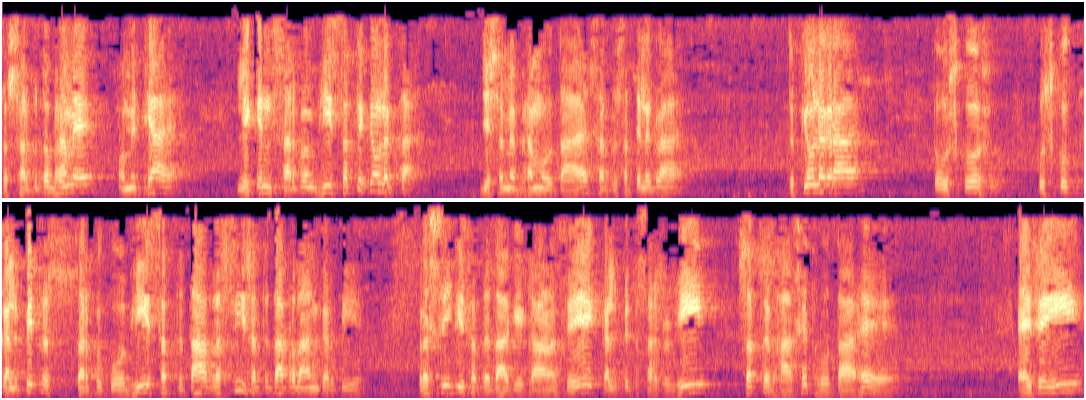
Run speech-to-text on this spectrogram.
तो सर्प तो भ्रम है और मिथ्या है, लेकिन सर्प भी सत्य क्यों लगता है? जिस समय भ्रम होता है, सर्प सत्य लग रहा है। तो क्यों लग रहा है? तो उसको उसको कल्पित सर्प को भी सत्यता, रस्सी सत्यता प्रदान करती है। रस्सी की सत्यता के कारण से कल्पित सर्प भी सत्य भाषित होता है। ऐसे ही,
